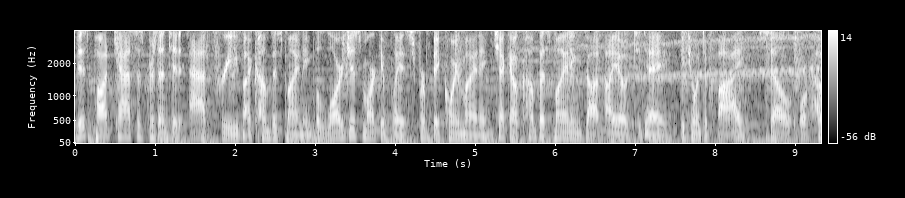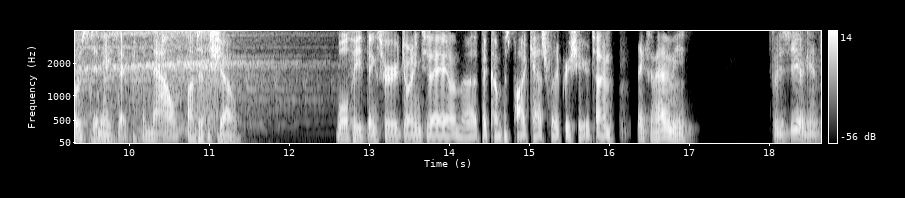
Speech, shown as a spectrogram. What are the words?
This podcast is presented ad free by Compass Mining, the largest marketplace for Bitcoin mining. Check out compassmining.io today if you want to buy, sell, or host an ASIC. And now, onto the show. Wolfie, thanks for joining today on the, the Compass podcast. Really appreciate your time. Thanks for having me. Good to see you again.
